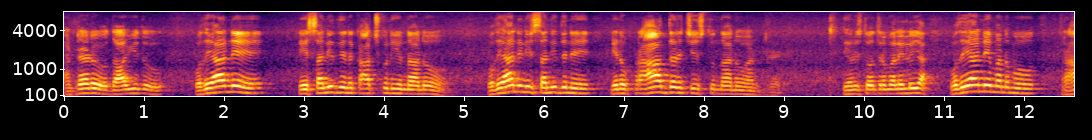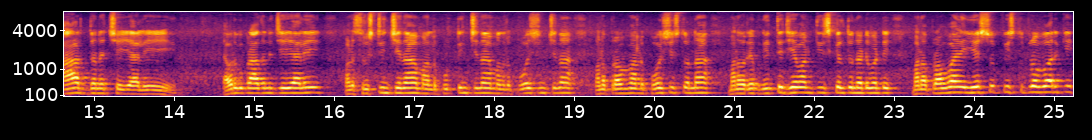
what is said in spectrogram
అంటాడు దావీదు ఉదయాన్నే నీ సన్నిధి నేను కాచుకుని ఉన్నాను. ఉదయాన్నే నీ సన్నిధిని నేను ప్రార్థన చేస్తున్నాను అంటాడు దేవుని స్తోత్రం అలెలుయ్య ఉదయాన్నే మనము ప్రార్థన చేయాలి. ఎవరికి ప్రార్థన చేయాలి? మనం సృష్టించిన మనల్ని పుట్టించిన మనల్ని పోషించిన మన ప్రభు మనల్ని పోషిస్తున్న మనం రేపు నిత్య జీవాన్ని తీసుకెళ్తున్నటువంటి మన ప్రభు యేసు క్రీస్తు ప్రభు వారికి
